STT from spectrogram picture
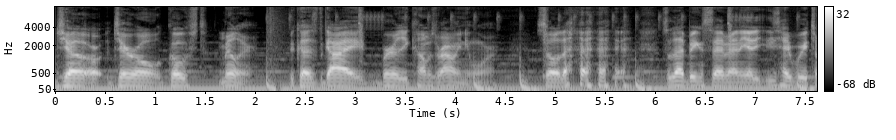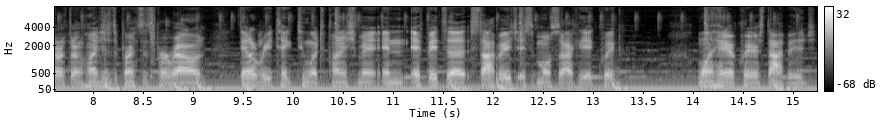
Ger- Gerald Ghost Miller because the guy barely comes around anymore. So that so that being said, man, yeah, these heavyweights are throwing hundreds of punches per round. They don't really take too much punishment, and if it's a stoppage, it's most likely a quick one hitter clear stoppage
